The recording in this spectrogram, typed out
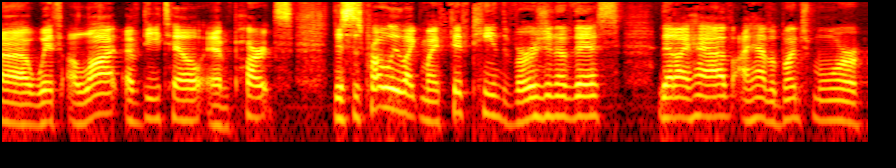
uh, with a lot of detail and parts. This is probably like my 15th version of this that I have. I have a bunch more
